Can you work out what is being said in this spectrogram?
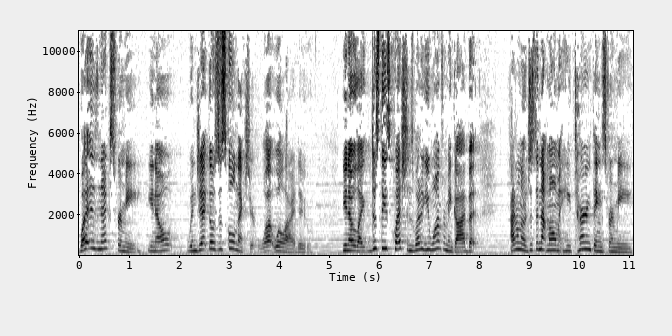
what is next for me? You know, when Jet goes to school next year, what will I do? You know, like just these questions what do you want from me, God? But I don't know, just in that moment, He turned things for me.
